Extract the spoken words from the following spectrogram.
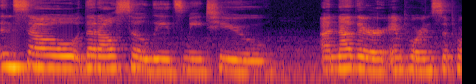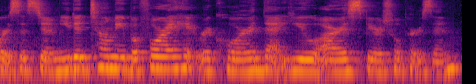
And so that also leads me to another important support system. You did tell me before I hit record that you are a spiritual person.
